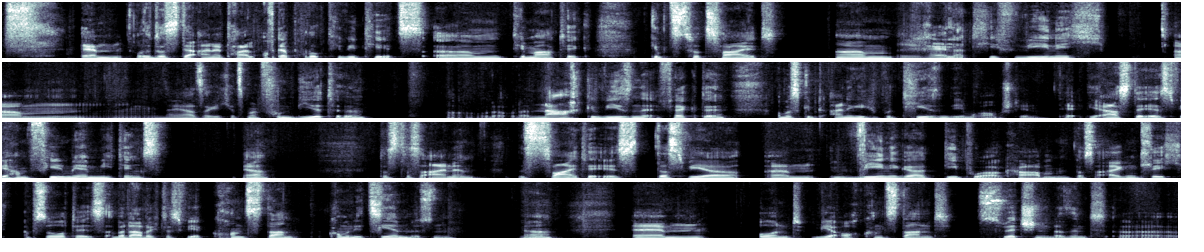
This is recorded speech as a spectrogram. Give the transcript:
Ähm, also das ist der eine Teil. Auf der Produktivitätsthematik ähm, gibt es zurzeit ähm, relativ wenig, ähm, naja, sage ich jetzt mal, fundierte äh, oder, oder nachgewiesene Effekte, aber es gibt einige Hypothesen, die im Raum stehen. Der, die erste ist, wir haben viel mehr Meetings, ja, das ist das eine. Das zweite ist, dass wir ähm, weniger Deep Work haben, was eigentlich absurd ist, aber dadurch, dass wir konstant kommunizieren müssen, ja, ähm, und wir auch konstant switchen, da sind äh,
